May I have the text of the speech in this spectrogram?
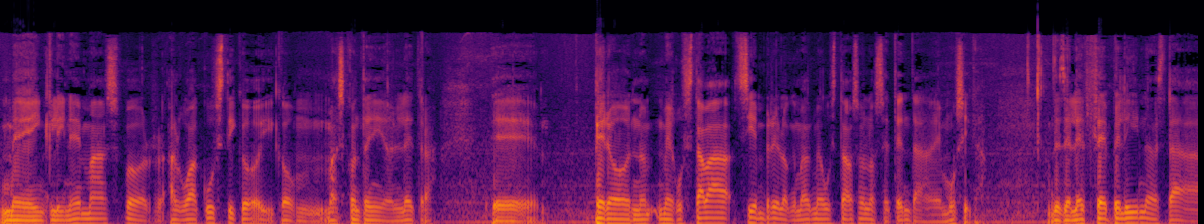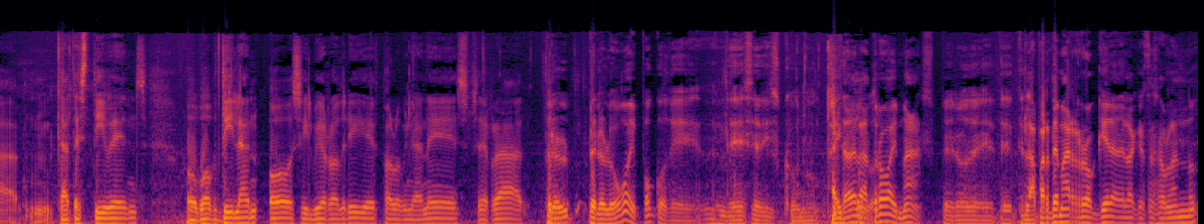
me incliné más por algo acústico y con más contenido en letra. Eh, pero no- me gustaba siempre, lo que más me gustaba son los 70 de música. Desde Led Zeppelin hasta Cat Stevens o Bob Dylan o Silvio Rodríguez, Pablo Milanés, Serrat. Pero, pero luego hay poco de, ese disco, ¿no? Quizá de la trova hay más, pero de, la parte más rockera de la que estás hablando.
